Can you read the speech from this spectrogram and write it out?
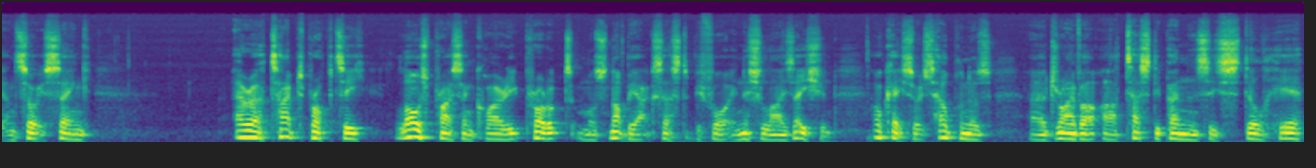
and so it's saying Error typed property, lowest price inquiry, product must not be accessed before initialization. Okay, so it's helping us uh, drive out our test dependencies still here.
